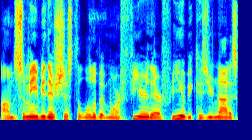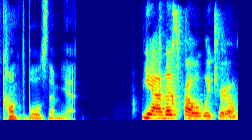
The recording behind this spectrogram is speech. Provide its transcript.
Um so maybe there's just a little bit more fear there for you because you're not as comfortable as them yet. Yeah, that's probably true.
